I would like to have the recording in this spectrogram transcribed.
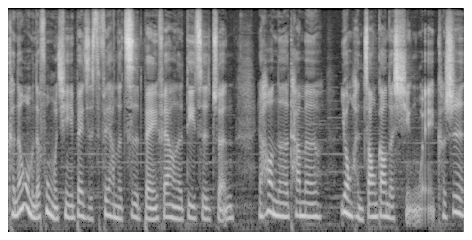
可能我们的父母亲一辈子非常的自卑，非常的低自尊，然后呢，他们用很糟糕的行为，可是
